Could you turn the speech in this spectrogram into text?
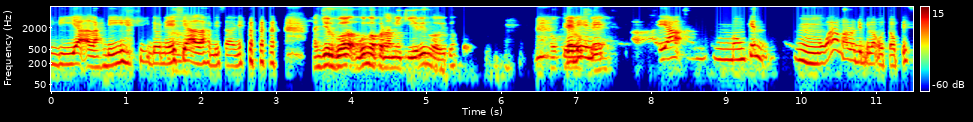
India lah, di Indonesia ah. lah misalnya. Anjir gua gua nggak pernah mikirin loh itu. Okay, Jadi okay. ini ya mungkin hmm, wah kalau dibilang utopis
